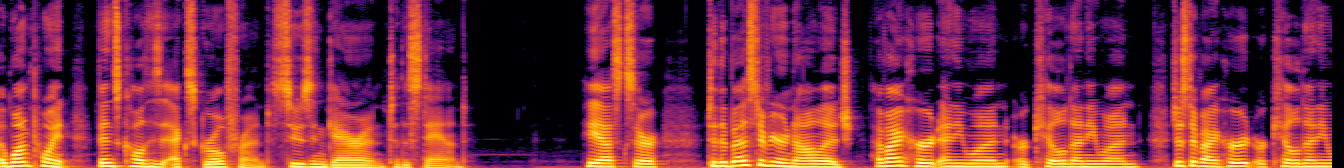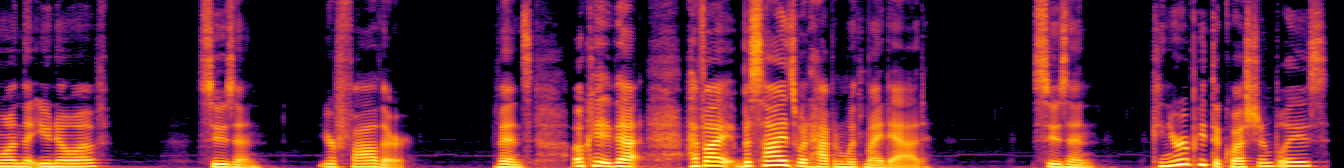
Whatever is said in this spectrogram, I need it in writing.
At one point, Vince called his ex girlfriend, Susan Garin, to the stand. He asks her, To the best of your knowledge, have I hurt anyone or killed anyone? Just have I hurt or killed anyone that you know of? Susan, your father. Vince, okay, that, have I, besides what happened with my dad? Susan, can you repeat the question, please?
